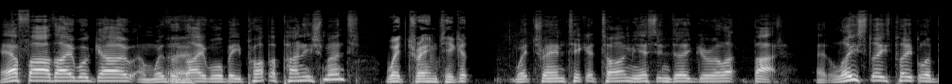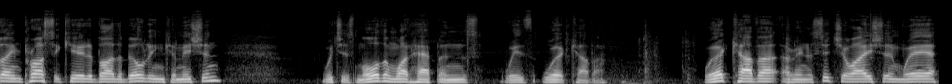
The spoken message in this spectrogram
How far they will go and whether Uh. they will be proper punishment, Wet tram ticket. wet tram ticket time, yes, indeed, Gorilla. But at least these people have been prosecuted by the Building Commission, which is more than what happens with work cover. Work cover are in a situation where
